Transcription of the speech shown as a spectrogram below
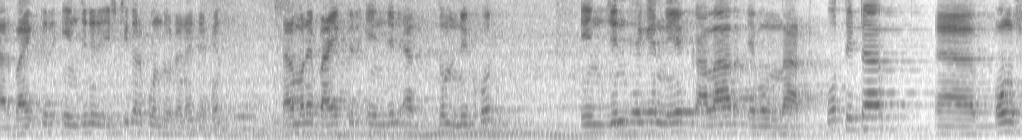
আর বাইকটির ইঞ্জিনের স্টিকার পর্যন্ত ওটা নেই, দেখেন। তার মানে বাইকটির ইঞ্জিন একদম নিখুঁত। ইঞ্জিন থেকে নিয়ে কালার এবং নাট প্রতিটা অংশ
